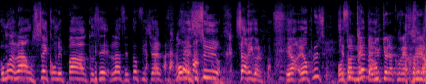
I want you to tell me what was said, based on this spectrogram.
Au moins là, on sait qu'on n'est pas, que c'est là, c'est officiel. On est sûr, ça rigole pas. Et en, et en plus, On c'est sent le une très mec qui a bonne- lu que la couverture.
